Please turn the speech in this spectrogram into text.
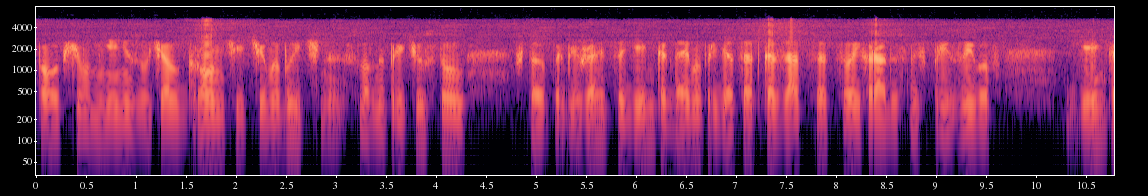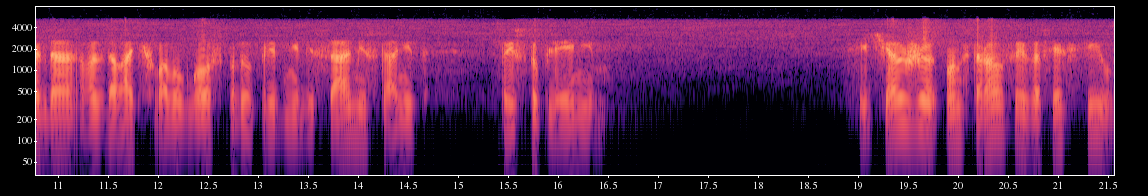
по общему мнению, звучал громче, чем обычно, словно предчувствовал, что приближается день, когда ему придется отказаться от своих радостных призывов, день, когда воздавать хвалу Господу пред небесами станет преступлением. Сейчас же он старался изо всех сил,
